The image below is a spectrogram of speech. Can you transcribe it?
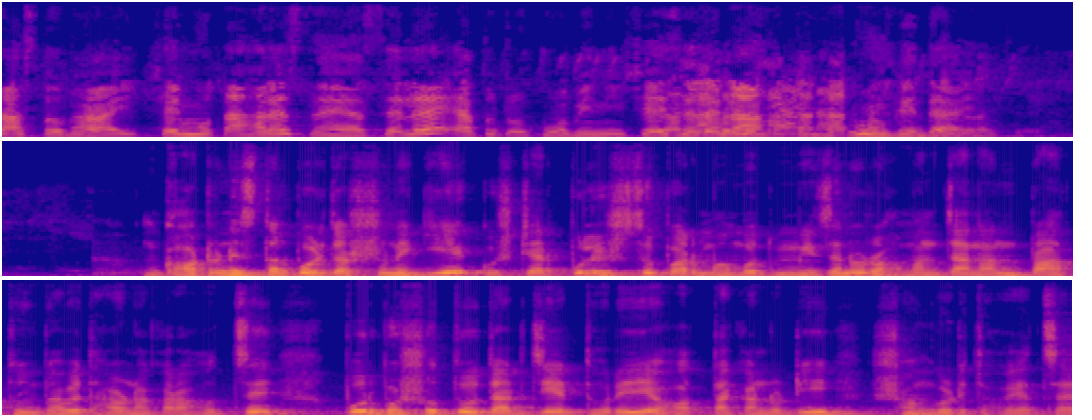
স্বাস্থ্য ভাই। সেই মুতাহারের ছেলে এতটুকু হবিনি। সেই ছেলেটা হুমকি দেয়। ঘটনাস্থল পরিদর্শনে গিয়ে কুষ্টিয়ার পুলিশ সুপার মোহাম্মদ মিজানুর রহমান জানান প্রাথমিকভাবে ধারণা করা হচ্ছে পূর্বশত্রুতার জের ধরে এ হত্যাকাণ্ডটি সংঘটিত হয়েছে।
